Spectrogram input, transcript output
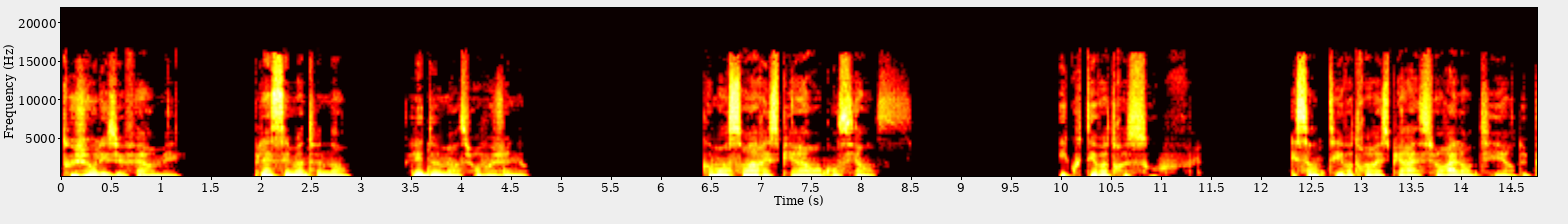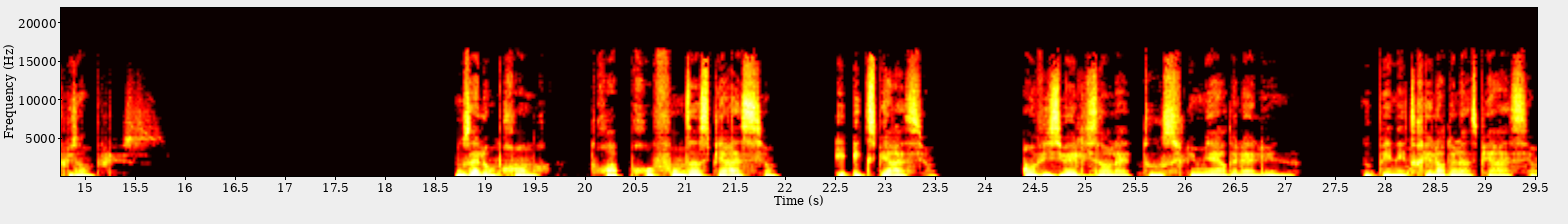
Toujours les yeux fermés. Placez maintenant les deux mains sur vos genoux. Commençons à respirer en conscience. Écoutez votre souffle et sentez votre respiration ralentir de plus en plus. Nous allons prendre trois profondes inspirations et expirations en visualisant la douce lumière de la lune nous pénétrer lors de l'inspiration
